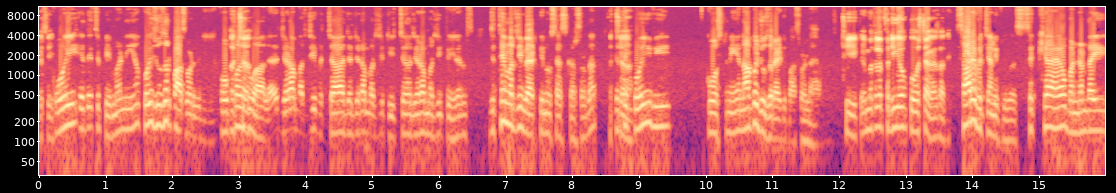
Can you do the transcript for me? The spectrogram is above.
ਕਿਸੇ ਕੋਈ ਇਹਦੇ ਚ ਪੇਮੈਂਟ ਨਹੀਂ ਹੈ ਕੋਈ ਯੂਜ਼ਰ ਪਾਸਵਰਡ ਵੀ ਨਹੀਂ ਹੈ ਓਪਨ ਅੱਛਾ। ਟੂ ਆਲ ਹੈ ਜਿਹੜਾ ਮਰਜ਼ੀ ਬੱਚਾ ਜਾਂ ਜਿਹੜਾ ਮਰਜ਼ੀ ਟੀਚਰ ਜਿਹੜਾ ਮਰਜ਼ੀ ਪੇਰੈਂਟਸ ਜਿੱਥੇ ਮਰਜ਼ੀ ਬੈਠ ਕੇ ਇਹਨੂੰ ਅਸੈਸ ਕਰ ਸਕਦਾ ਇੱਥੇ ਅੱਛਾ ਕੋਈ ਵੀ ਕੋਸਟ ਨਹੀਂ ਹੈ ਨਾ ਕੋਈ ਯੂਜ਼ਰ ਆਈਡੀ ਪਾਸਵਰਡ ਲਾਇਆ ਹੋਇਆ। ਠੀਕ ਹੈ ਮਤਲਬ ਫ੍ਰੀ ਆਫ ਕੋਸਟ ਹੈਗਾ ਸਾਰੇ। ਸਾਰੇ ਬੱਚਿਆਂ ਲਈ ਫ੍ਰੀ ਬਸ। ਸਿੱਖਿਆ ਹੈ ਉਹ ਵੰਡਣ ਦਾ ਹੀ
